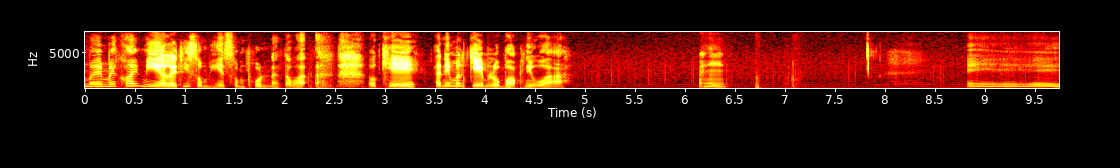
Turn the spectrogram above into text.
ไม่ไม่ค่อยมีอะไรที่สมเหตุสมผลนะ แต่ว่า โอเค อันนี้มันเกมโรบอกนี่หว่า เออ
